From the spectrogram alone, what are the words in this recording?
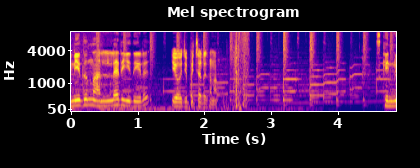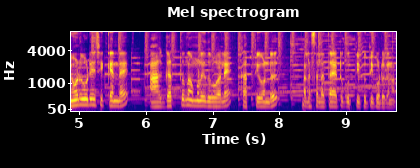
ഇനി ഇത് നല്ല രീതിയിൽ യോജിപ്പിച്ചെടുക്കണം. സ്കിന്നോട് കൂടിയ ചിക്കന്റെ അകത്ത് നമ്മൾ ഇതുപോലെ കത്തി കൊണ്ട് പല സ്ഥലത്തായിട്ട് കുത്തി കുത്തി കൊടുക്കണം.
